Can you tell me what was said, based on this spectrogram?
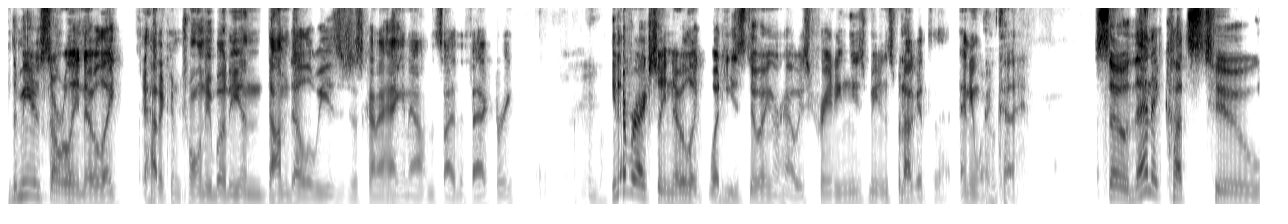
the mutants don't really know like how to control anybody, and Dom DeLuise is just kind of hanging out inside the factory. Mm-hmm. You never actually know like what he's doing or how he's creating these mutants, but I'll get to that anyway. Okay. So then it cuts to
